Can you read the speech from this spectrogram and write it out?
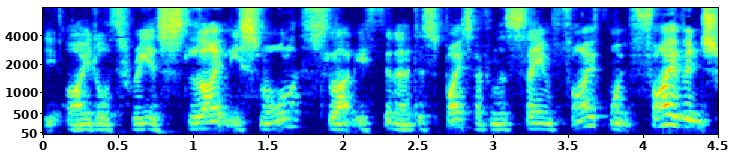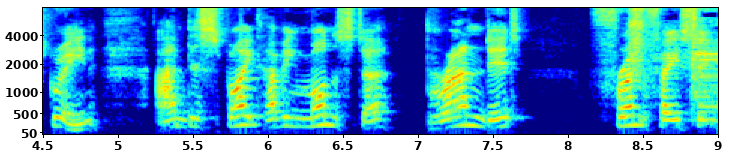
The Idol 3 is slightly smaller, slightly thinner, despite having the same 5.5 inch screen and despite having Monster branded front facing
